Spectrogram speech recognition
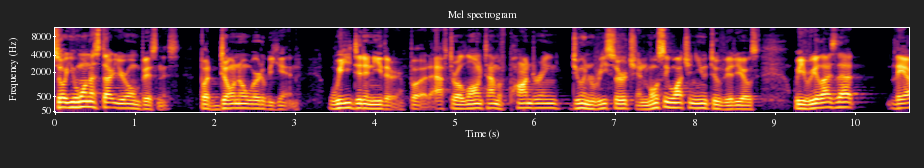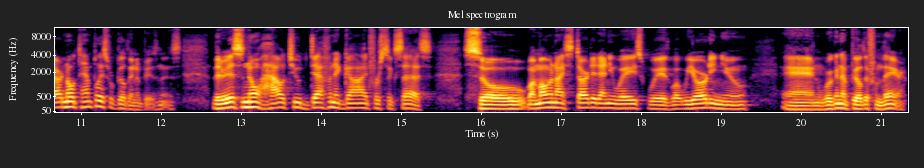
So, you want to start your own business, but don't know where to begin. We didn't either, but after a long time of pondering, doing research, and mostly watching YouTube videos, we realized that there are no templates for building a business. There is no how to definite guide for success. So, my mom and I started, anyways, with what we already knew, and we're gonna build it from there.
